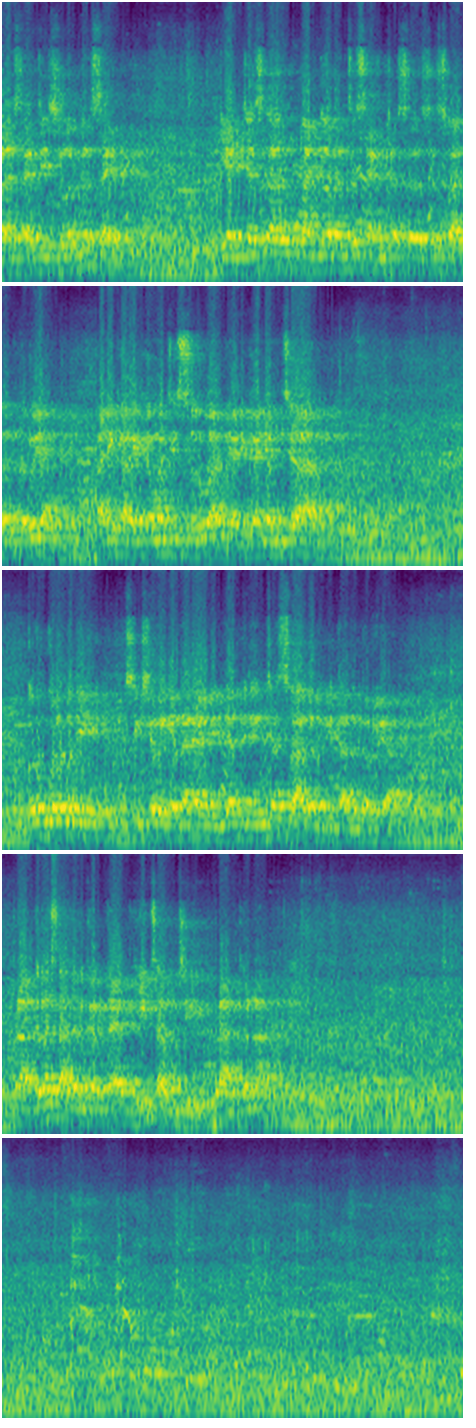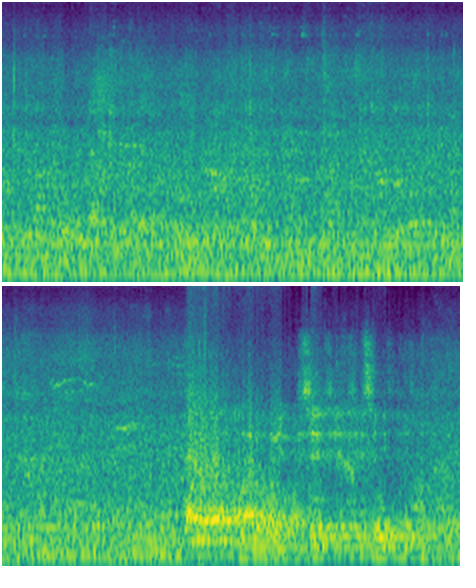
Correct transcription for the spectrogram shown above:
बाळासाहेबजी शिवरकर साहेब यांच्यासह मान्यवरांचं सगळ्यांच्या सहर्ष स्वागत करूया. आणि कार्यक्रमाची सुरुवात या ठिकाणी आमच्या गुरुकुलमध्ये शिक्षण घेणाऱ्या विद्यार्थिनींच्या स्वागत गीतानं करूया. प्रार्थना सादर करतायत हीच आमची प्रार्थना. все эти, все.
